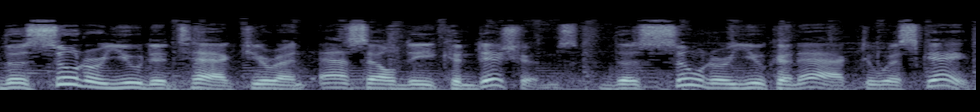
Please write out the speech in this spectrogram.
The sooner you detect you're in SLD conditions, the sooner you can act to escape.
